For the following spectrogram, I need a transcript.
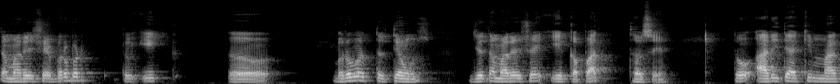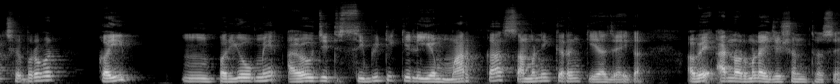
તમારે છે, બરાબર? તો એક બરાબર? તૃત્યાંશ જે તમારે છે એ કપાત થશે. તો આ રીતે આખી માર્ક છે, બરાબર? કઈ પ્રयोग આયોજિત સીબીટી કે લીએ માર્ક કા સામાન્યકરણ કિયા જાયગા? હવે આ નોર્મલાઇઝેશન થશે.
